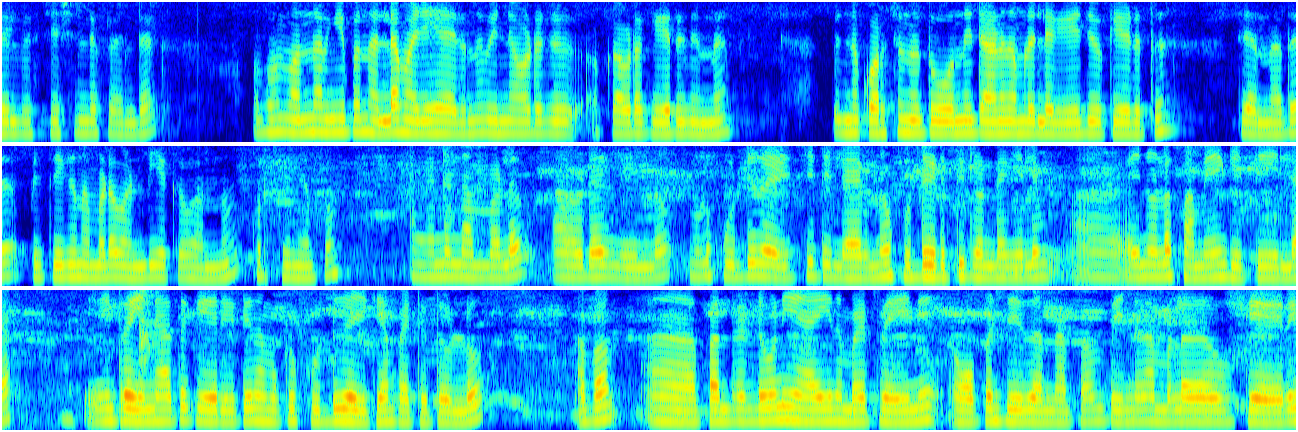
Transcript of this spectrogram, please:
റെയിൽവേ സ്റ്റേഷന്റെ ഫ്രണ്ട്. അപ്പം വന്നിറങ്ങിയപ്പോൾ നല്ല മഴയായിരുന്നു. പിന്നെ അവിടെ ഒരു ഒക്കെ അവിടെ കയറി നിന്ന് പിന്നെ കുറച്ചൊന്ന് തോന്നിയിട്ടാണ് നമ്മൾ ലഗേജൊക്കെ എടുത്ത് ചെന്നത്. അപ്പോഴത്തേക്കും നമ്മുടെ വണ്ടിയൊക്കെ വന്നു. കുറച്ച് കഴിഞ്ഞപ്പം അങ്ങനെ നമ്മൾ അവിടെ നിന്നു. നമ്മൾ ഫുഡ് കഴിച്ചിട്ടില്ലായിരുന്നു. ഫുഡ് എടുത്തിട്ടുണ്ടെങ്കിലും അതിനുള്ള സമയം കിട്ടിയില്ല. ഇനി ട്രെയിനിനകത്ത് കയറിയിട്ട് നമുക്ക് ഫുഡ് കഴിക്കാൻ പറ്റത്തുള്ളൂ. അപ്പം പന്ത്രണ്ട് മണിയായി നമ്മുടെ ട്രെയിന് ഓപ്പൺ ചെയ്ത് തന്നപ്പം പിന്നെ നമ്മൾ കയറി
